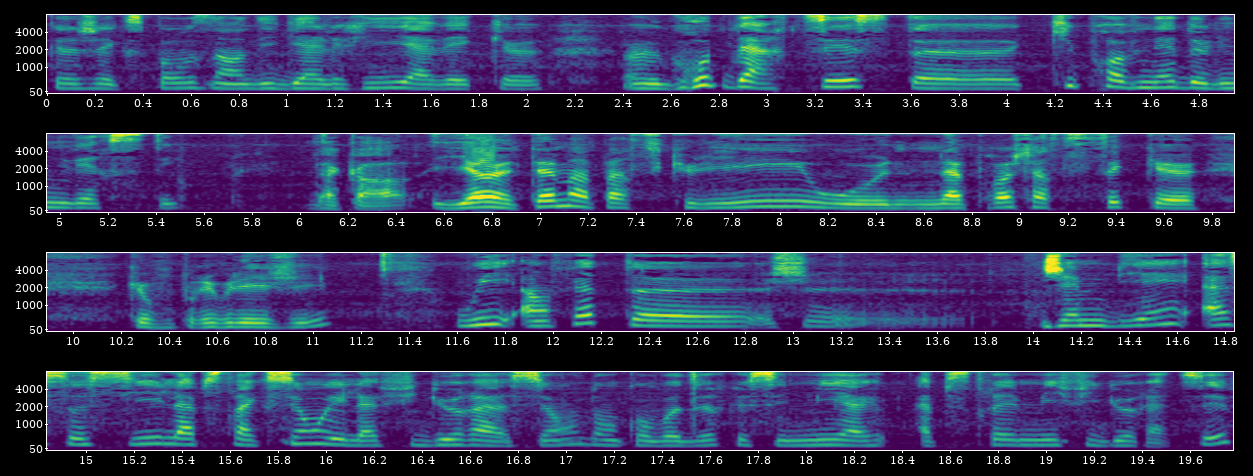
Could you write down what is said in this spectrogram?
que j'expose dans des galeries avec un groupe d'artistes qui provenaient de l'université. D'accord. Il y a un thème en particulier ou une approche artistique que, que vous privilégiez? Oui, en fait, je, J'aime bien associer l'abstraction et la figuration, donc on va dire que c'est mi-abstrait, mi-figuratif.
